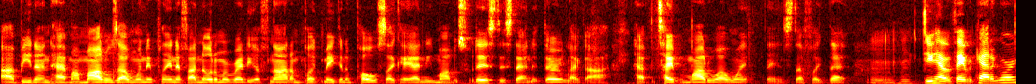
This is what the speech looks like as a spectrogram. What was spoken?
I'll be done have my models I want to plan if I know them already. If not, I'm put, making a post like, hey, I need models for this, this, that, and the third. Like, I have the type of model I want and stuff like that. Mm-hmm. Do you have a favorite category?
